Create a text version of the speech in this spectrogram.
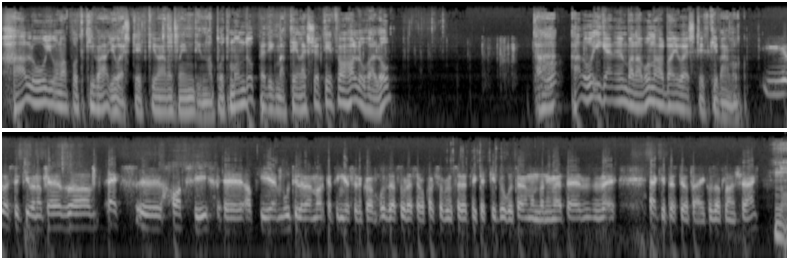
Halló, jó napot kívánok, jó estét kívánok, mert mindig napot mondok, pedig már tényleg sötét van. Halló, halló. Halló, halló igen, ön van a vonalban, jó estét kívánok. Jó estét kívánok! Ez az ex-Hatfi, aki ilyen multilevel marketingesenek a hozzászólásával kapcsolatban szeretnék egy-két dolgot elmondani, mert elképesztő a tájékozatlanság no.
